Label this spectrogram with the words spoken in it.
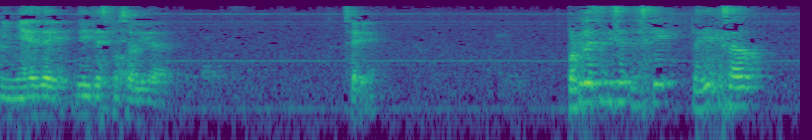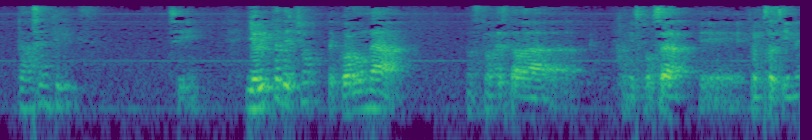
niñez, de, irresponsabilidad? Sí. Porque les dicen, es que la vida casado te va a hacer feliz. Sí. Y ahorita, de hecho, recuerdo una, nosotros estaba con mi esposa, eh, fuimos al cine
